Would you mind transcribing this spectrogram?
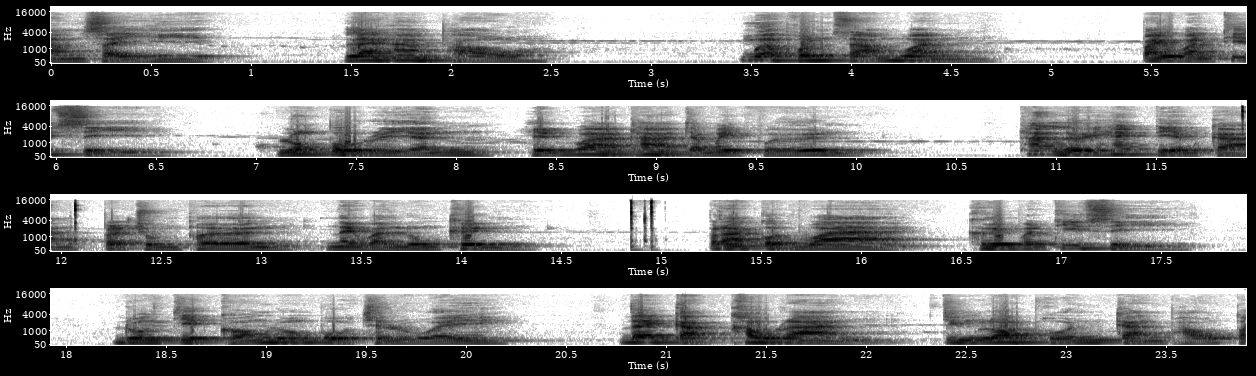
นำใส่หีบ และห้ามเผา เมื่อพ้นสามวัน ไปวันที่สี่หลวงปู่เหรียญเห็นว่าถ้าจะไม่ฟื้น ท่านเลยให้เตรียมการประชุมเพลิงในวันรุ่งขึ้น ปรากฏว่าคืนวันที่สี่ดวงจิตของหลวงปู่ฉลวย ได้กลับเข้าร่าง จึงรอดพ้นการเผาไป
